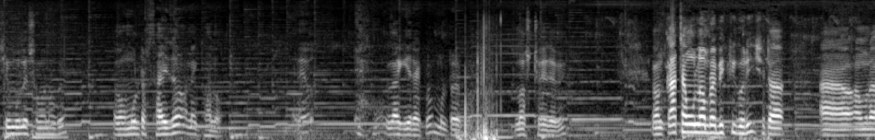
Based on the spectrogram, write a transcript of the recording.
সেই মূলের সমান হবে এবং মূলটার সাইজও অনেক ভালো। লাগিয়ে রাখলাম মূলটা নষ্ট হয়ে যাবে। এবং কাঁচা মূল আমরা বিক্রি করি, সেটা আমরা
